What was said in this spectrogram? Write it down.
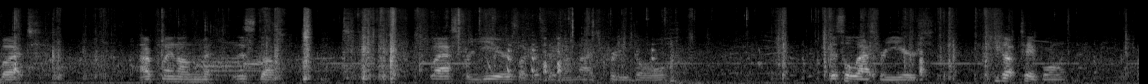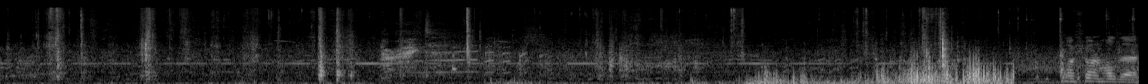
But I plan on this stuff last for years. Like I said, my knife's pretty dull. This will last for years. Duct tape won't. Alright. You want to hold the.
